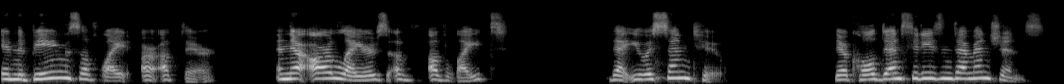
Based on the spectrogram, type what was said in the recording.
and the beings of light are up there. And there are layers of, of light that you ascend to. They're called densities and dimensions.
